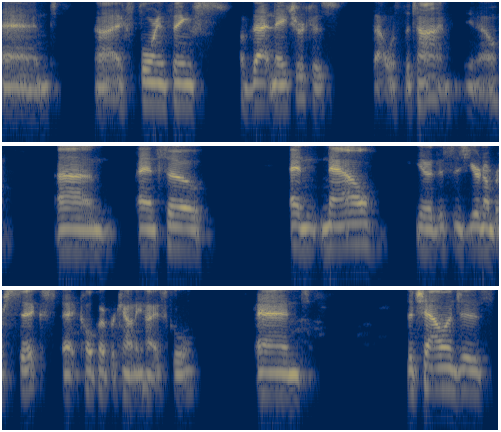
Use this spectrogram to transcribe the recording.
and uh, exploring things of that nature because that was the time, you know. Um, and so, and now, you know, this is year number six at Culpeper County High School, and the challenges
